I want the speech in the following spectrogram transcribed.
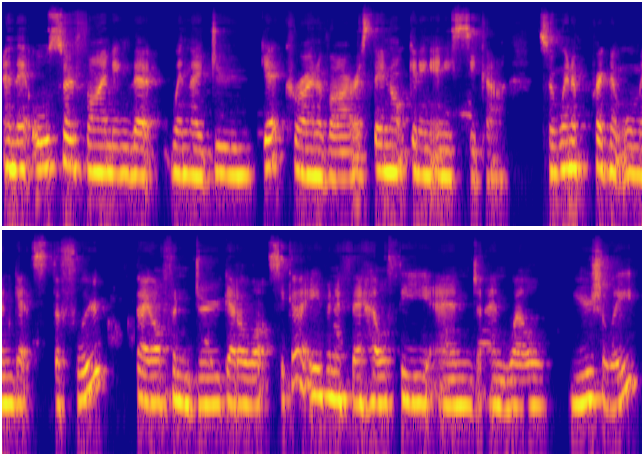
And they're also finding that when they do get coronavirus, they're not getting any sicker. So when a pregnant woman gets the flu, they often do get a lot sicker, even if they're healthy and, and well usually.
